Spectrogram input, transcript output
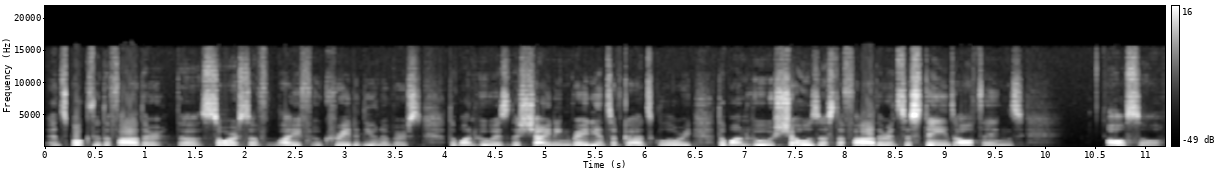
and spoke through the Father, the source of life, who created the universe, the one who is the shining radiance of God's glory, the one who shows us the Father and sustains all things, also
